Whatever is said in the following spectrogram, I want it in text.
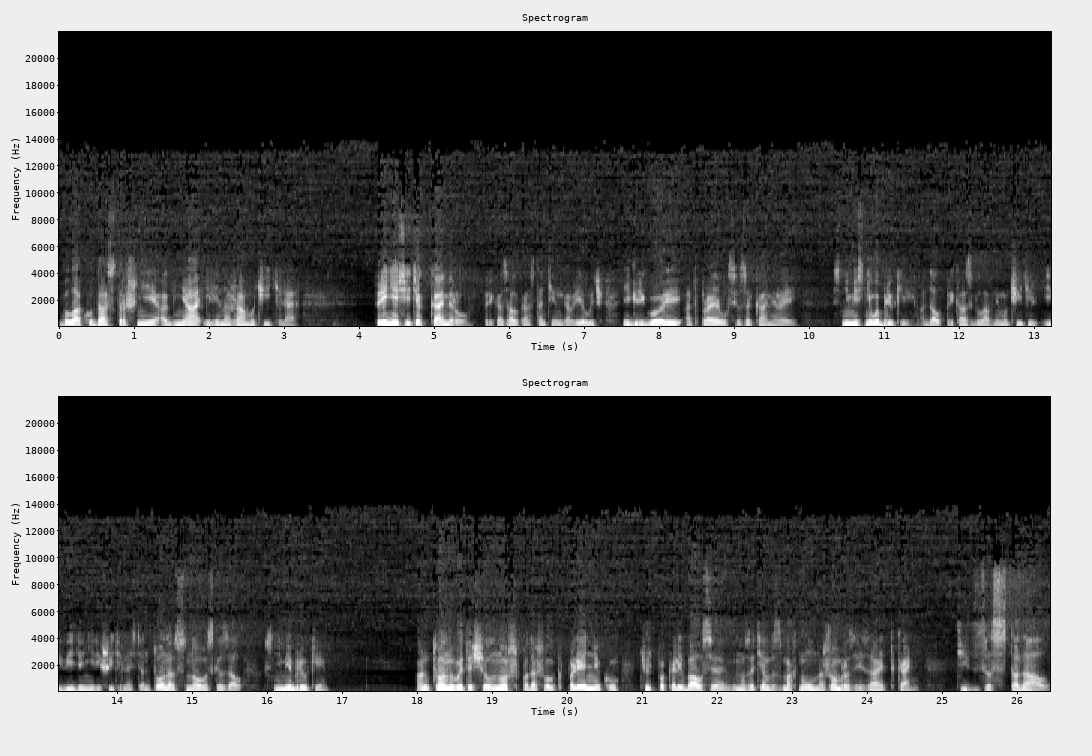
была куда страшнее огня или ножа мучителя. «Принесите к камеру», — приказал Константин Гаврилович, и Григорий отправился за камерой. «Сними с него брюки», — отдал приказ главный мучитель, и, видя нерешительность Антона, снова сказал «Сними брюки». Антон вытащил нож, подошел к пленнику, — чуть поколебался, но затем взмахнул ножом, разрезая ткань. Тит застонал,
